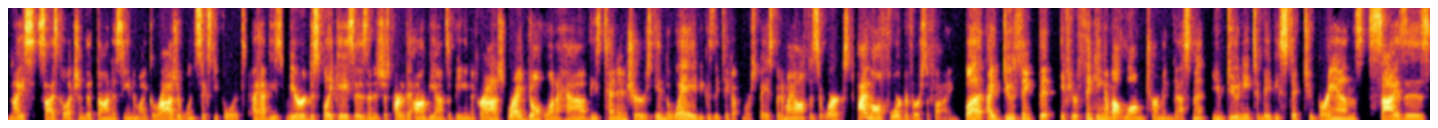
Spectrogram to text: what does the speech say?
nice size collection that Don has seen in my garage of 164ths. I have these mirrored display cases, and it's just part of the ambiance of being in the garage where I don't want to have these 10 inchers in the way because they take up more space. But in my office, it works. I'm all for diversifying, but I do think that if you're thinking about long term investment, you do need to maybe stick to brands, sizes,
